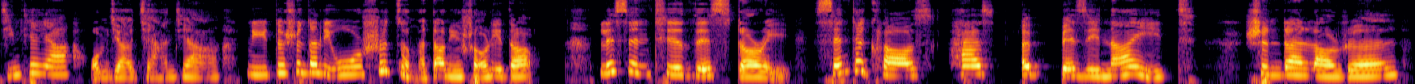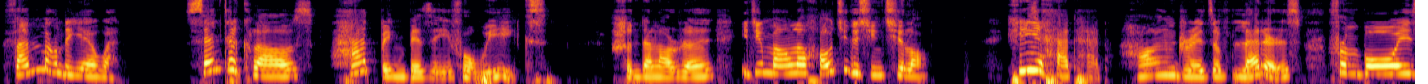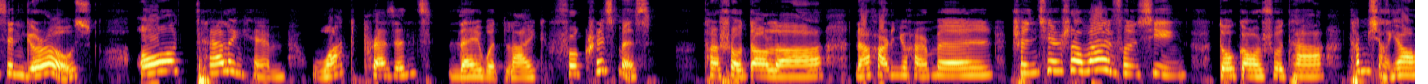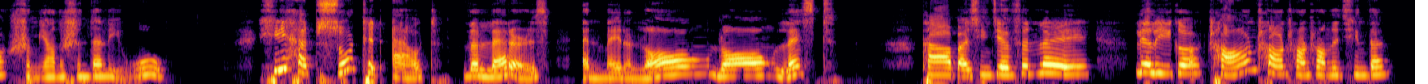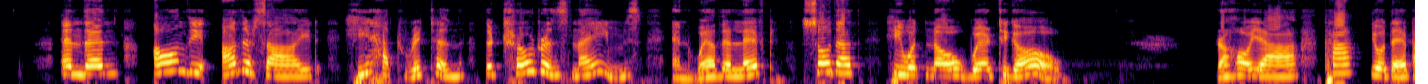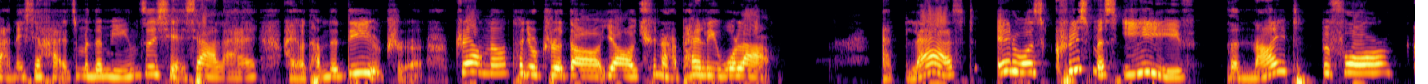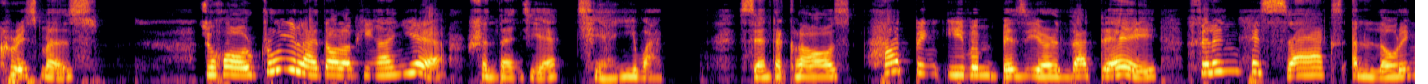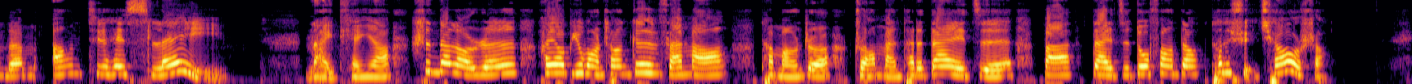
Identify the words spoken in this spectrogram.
今天呀，我们就要讲讲你的圣诞礼物是怎么到你手里的。Listen to this story. Santa Claus has a busy night. 圣诞老人繁忙的夜晚。Santa Claus had been busy for weeks. 圣诞老人已经忙了好几个星期了。He had had hundreds of letters from boys and girls all telling him what presents they would like for Christmas. 他收到了男孩的、女孩们成千上万封信，都告诉他他们想要什么样的圣诞礼物。He had sorted out the letters and made a long, long list. 他把信件分类，列了一个长长长长的清单。 And then on the other side, he had written the children's names and where they lived so that he would know where to go. 然后呀，他又得把那些孩子们的名字写下来，还有他们的地址，这样呢，他就知道要去哪儿派礼物啦。At last, it was Christmas Eve, the night before Christmas. 最后终于来到了平安夜，圣诞节前一晚。Santa Claus had been even busier that day, filling his sacks and loading them onto his sleigh. 那一天呀，圣诞老人还要比往常更繁忙。他忙着装满他的袋子，把袋子都放到他的雪橇上。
